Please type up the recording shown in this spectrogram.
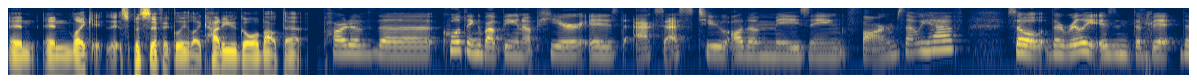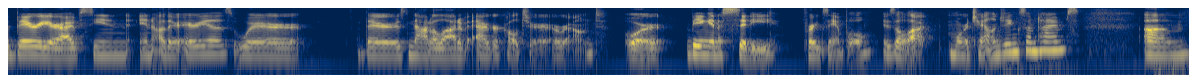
and and like specifically like how do you go about that part of the cool thing about being up here is the access to all the amazing farms that we have. So there really isn't the bit the barrier I've seen in other areas where there's not a lot of agriculture around or being in a city, for example, is a lot more challenging sometimes. Um,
